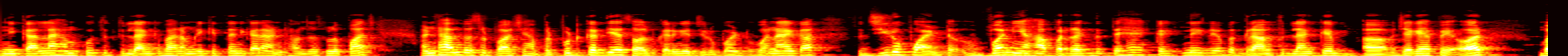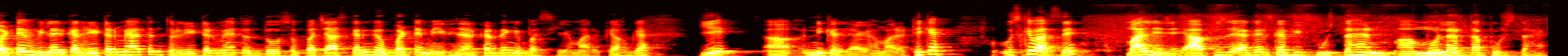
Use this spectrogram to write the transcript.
निकालना है हमको तो तुल्यांक की बाहर हमने कितना निकाला? अंठावन दशमलव पाँच। अंठावन दशमलव पाँच यहाँ पर पुट कर दिया सॉल्व करेंगे ज़ीरो पॉइंट वन आएगा। तो ज़ीरो पॉइंट वन यहाँ पर रख देते हैं, कितने ग्राम तुल्यांक के जगह पे। और बटे विलियन का लीटर में आता है तो लीटर में है तो 250 करेंगे बटे में एक हज़ार कर देंगे। बस ये हमारा क्या हो गया? ये निकल जाएगा हमारा, ठीक है? उसके बाद से मान लीजिए आपसे अगर कभी पूछता है मोलरता पूछता है।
